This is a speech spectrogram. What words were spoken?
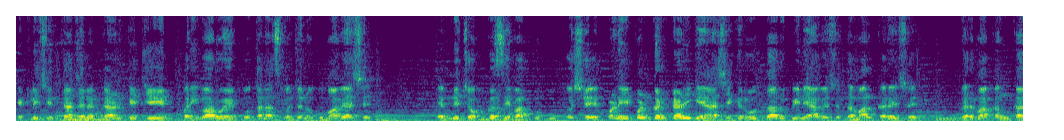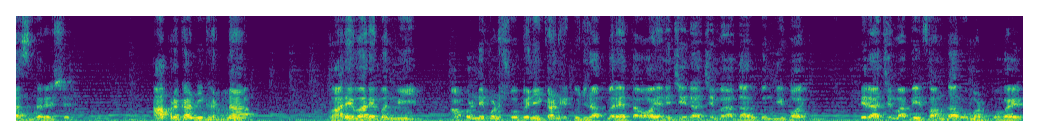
કેટલી ચિંતાજનક, કારણ કે જે પરિવારોએ પોતાના સ્વજનો ગુમાવ્યા છે, એમને ચોક્કસ એ વાતનું દુઃખ હશે. પણ એ પણ કંટાળી ગયા હશે કે રોજ દારૂ પીને આવે છે, ધમાલ કરે છે, ઘરમાં કંકાસ કરે છે. આ પ્રકારની ઘટના વારે વારે બનવી આપણને પણ શોભે નહીં, કારણ કે ગુજરાતમાં રહેતા હોય અને જે રાજ્યમાં દારૂબંધી હોય એ રાજ્યમાં બેફામ દારૂ મળતો હોય,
